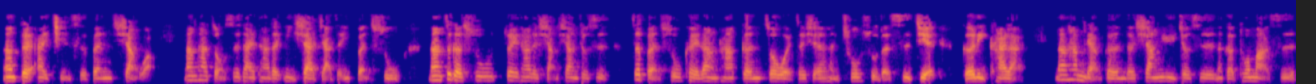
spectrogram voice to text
那对爱情十分向往。那他总是在他的腋下夹着一本书。那这个书对他的想象就是，这本书可以让他跟周围这些很粗俗的世界隔离开来。那他们两个人的相遇，就是那个托马斯。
